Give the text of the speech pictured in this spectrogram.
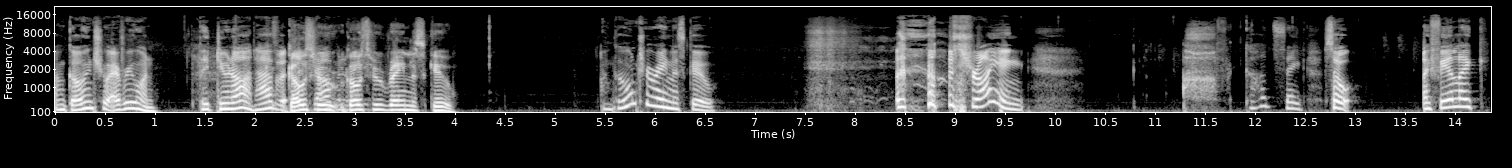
I'm going through everyone. They do not have it. Go through. Go radio. through rainless goo. I'm going through rainless goo. I'm trying. Oh, for God's sake. So, I feel like.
